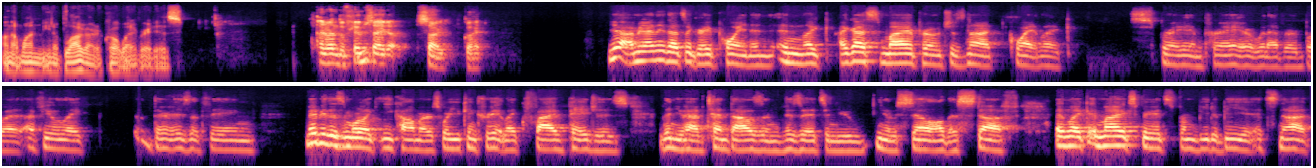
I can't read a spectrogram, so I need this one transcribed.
on that one you know blog article whatever it is. And on the flip side uh, sorry go ahead. Yeah i mean i think that's a great point and and like i guess my approach is not quite like spray and pray or whatever but i feel like there is a thing maybe this is more like e-commerce where you can create like five pages then you have 10,000 visits and you you know sell all this stuff. And like in my experience from b2b it's not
